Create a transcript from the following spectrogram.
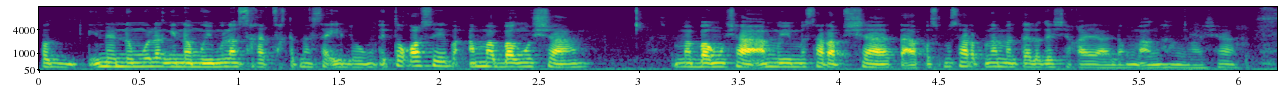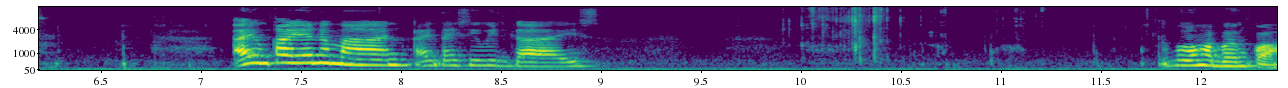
pag inano mo lang, inamoy mo lang, sakit-sakit na sa ilong. Ito kasi ang mabango siya, mabango siya, amoy masarap siya, tapos masarap naman talaga siya, kaya lang maanghang nga siya. Ayun, kaya naman. Kain tayo seaweed, guys. Ito ang habang ko.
